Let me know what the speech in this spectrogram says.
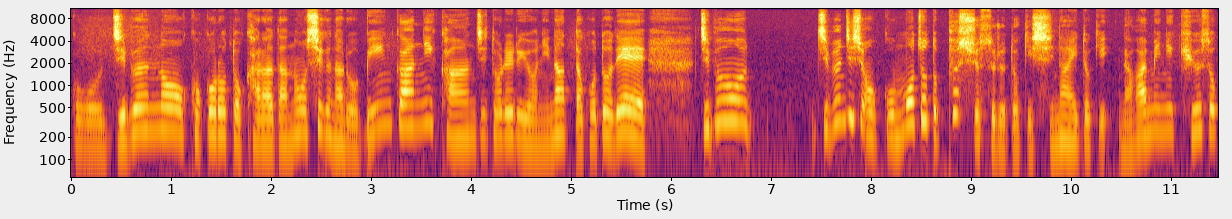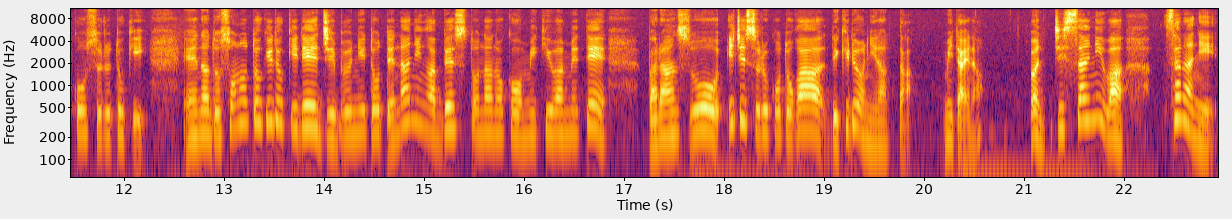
こう自分の心と体のシグナルを敏感に感じ取れるようになったことで自分を自分自身をこうもうちょっとプッシュする時しない時長めに休息をする時、えー、などその時々で自分にとって何がベストなのかを見極めてバランスを維持することができるようになったみたいな。実際にはさらに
